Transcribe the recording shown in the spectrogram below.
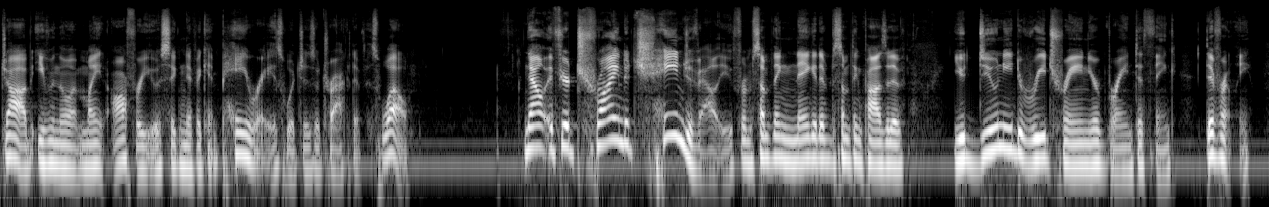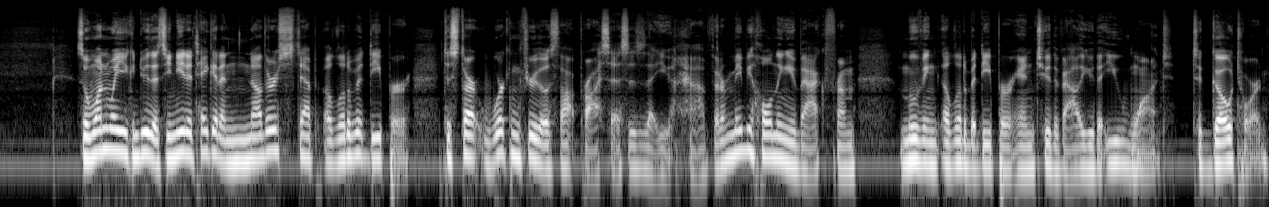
job, even though it might offer you a significant pay raise, which is attractive as well. Now, if you're trying to change a value from something negative to something positive, you do need to retrain your brain to think differently. So, one way you can do this, you need to take it another step a little bit deeper to start working through those thought processes that you have that are maybe holding you back from moving a little bit deeper into the value that you want to go toward.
